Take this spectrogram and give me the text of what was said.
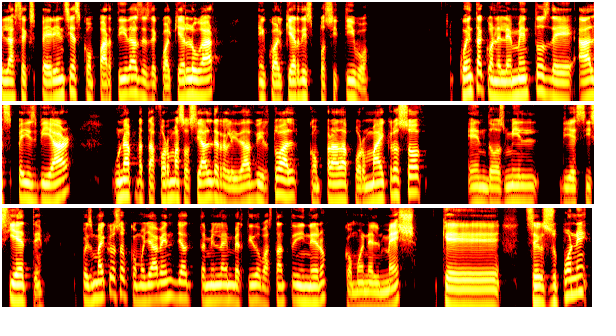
y las experiencias compartidas desde cualquier lugar en cualquier dispositivo. Cuenta con elementos de Allspace VR, una plataforma social de realidad virtual comprada por Microsoft en 2017. Pues Microsoft, como ya ven, ya también le ha invertido bastante dinero, como en el Mesh, que se supone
